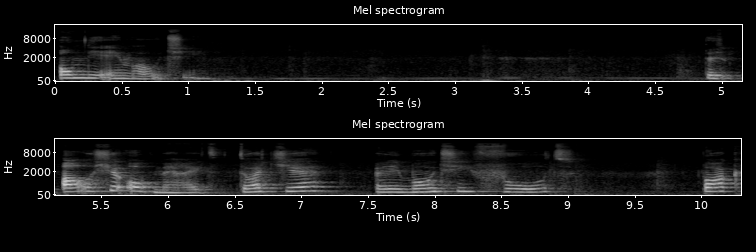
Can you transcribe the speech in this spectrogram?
om die emotie. Dus als je opmerkt dat je een emotie voelt, pak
